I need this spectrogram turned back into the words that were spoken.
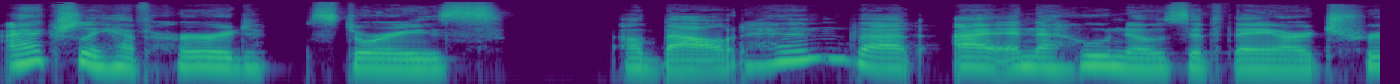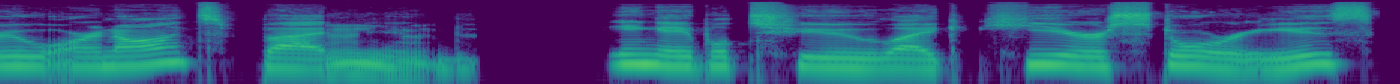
I actually have heard stories about him that I and who knows if they are true or not, but mm. being able to like hear stories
